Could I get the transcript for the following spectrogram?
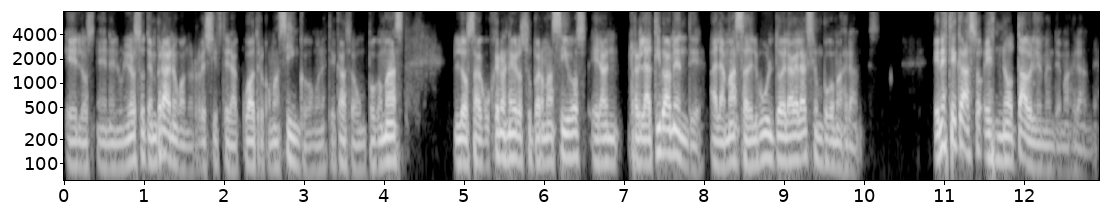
en el universo temprano, cuando el redshift era 4,5, como en este caso, un poco más, los agujeros negros supermasivos eran relativamente a la masa del bulto de la galaxia un poco más grandes. En este caso es notablemente más grande.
